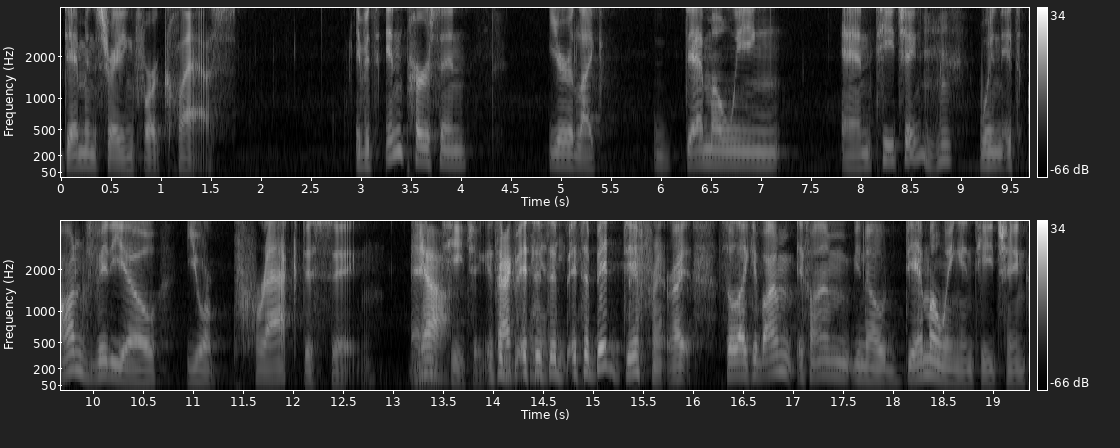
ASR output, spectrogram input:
demonstrating for a class if it's in person you're like demoing and teaching. Mm-hmm. when it's on video you're practicing and Yeah, teaching. It's a it's it's a it's a bit different right? So like if i'm if i'm you know demoing and teaching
